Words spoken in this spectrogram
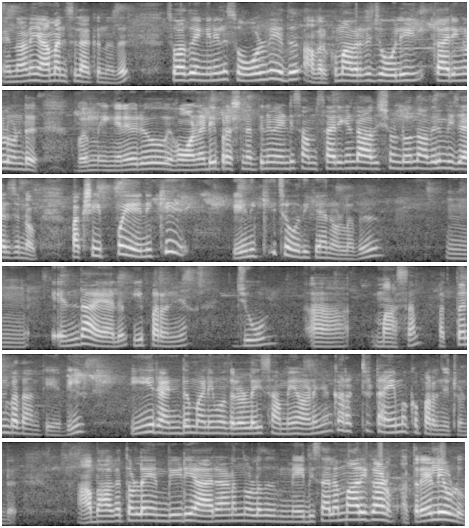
എന്നാണ് ഞാൻ മനസ്സിലാക്കുന്നത്. സോ അത് എങ്ങനെയും സോൾവ് ചെയ്ത് അവർക്കും അവരുടെ ജോലി കാര്യങ്ങളുണ്ട്. അപ്പം ഇങ്ങനെ ഒരു ഹോണടി പ്രശ്നത്തിന് വേണ്ടി സംസാരിക്കേണ്ട ആവശ്യമുണ്ടോ എന്ന് അവരും വിചാരിച്ചിട്ടുണ്ടാവും. പക്ഷേ ഇപ്പോൾ എനിക്ക് എനിക്ക് ചോദിക്കാനുള്ളത് എന്തായാലും ഈ പറഞ്ഞ ജൂൺ മാസം പത്തൊൻപതാം തീയതി ഈ രണ്ട് മണി മുതലുള്ള ഈ സമയമാണ് ഞാൻ കറക്റ്റ് ടൈമൊക്കെ പറഞ്ഞിട്ടുണ്ട്. ആ ഭാഗത്തുള്ള എം ബി ഡി ആരാണെന്നുള്ളത് മേ ബി സ്ഥലം മാറി കാണും. അത്രയല്ലേ ഉള്ളൂ.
